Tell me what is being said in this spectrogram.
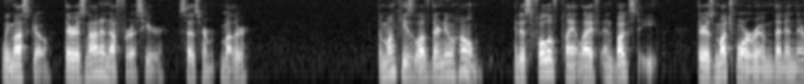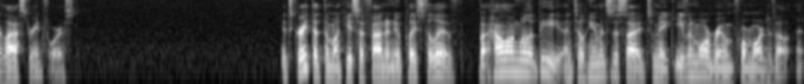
We must go. There is not enough for us here, says her mother. The monkeys love their new home. It is full of plant life and bugs to eat. There is much more room than in their last rainforest. It's great that the monkeys have found a new place to live, but how long will it be until humans decide to make even more room for more development?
